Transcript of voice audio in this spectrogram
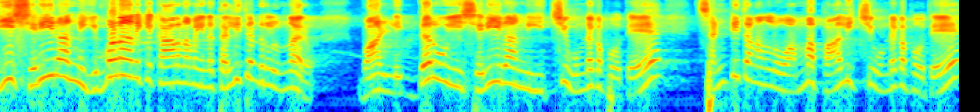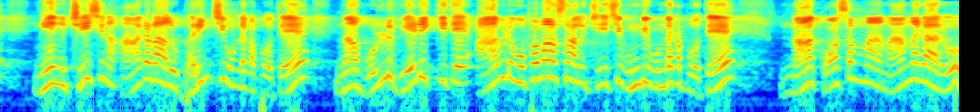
ఈ శరీరాన్ని ఇవ్వడానికి కారణమైన తల్లిదండ్రులు ఉన్నారు. వాళ్ళిద్దరూ ఈ శరీరాన్ని ఇచ్చి ఉండకపోతే చంటితనంలో అమ్మ పాలిచ్చి ఉండకపోతే నేను చేసిన ఆగడాలు భరించి ఉండకపోతే నా ఒళ్ళు వేడెక్కితే ఆవిడ ఉపవాసాలు చేసి ఉండి ఉండకపోతే నా కోసం మా నాన్నగారు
